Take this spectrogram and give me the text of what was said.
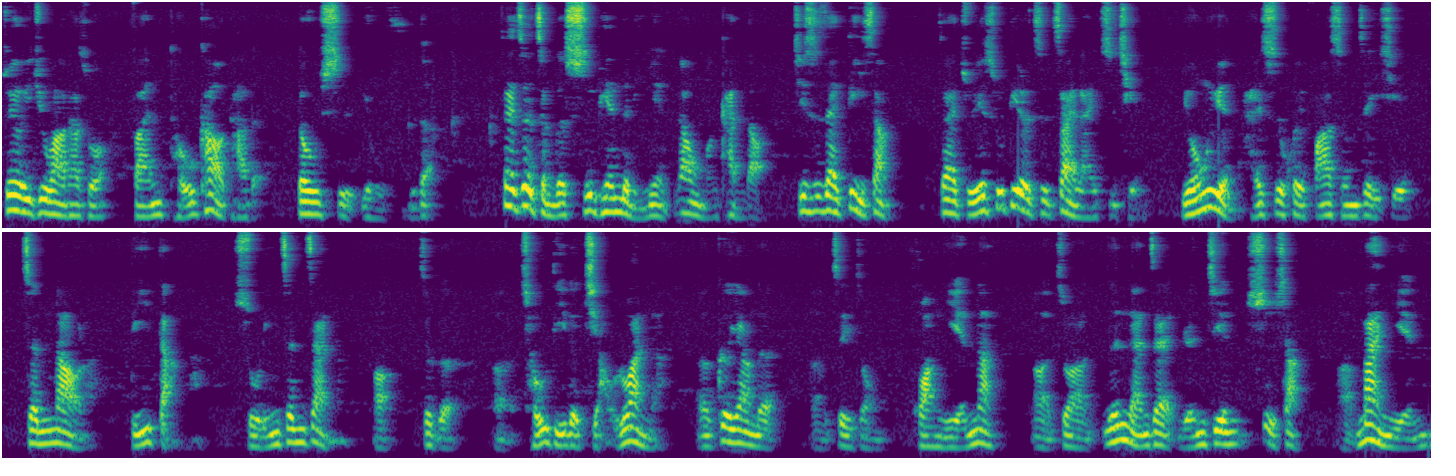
最后一句话，他说：“凡投靠他的，都是有福的。”在这整个诗篇的里面，让我们看到。其实，在地上，在主耶稣第二次再来之前，永远还是会发生这些争闹了、抵挡啊、属灵征战啊，这个呃仇敌的搅乱了，呃各样的呃这种谎言呐啊，是吧？仍然在人间世上啊蔓延，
